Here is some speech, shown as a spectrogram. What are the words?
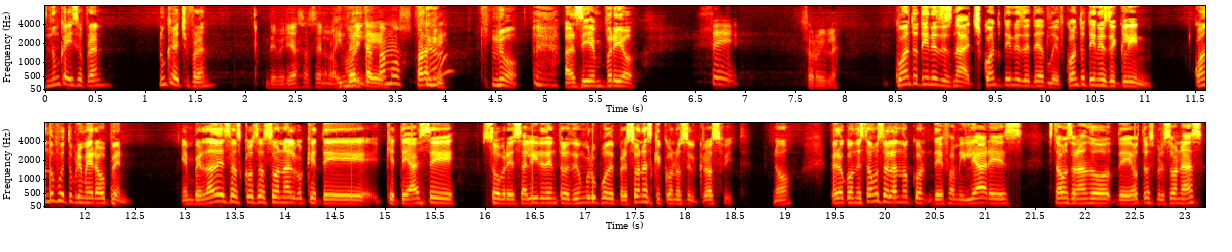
Nunca hizo Fran. Nunca he hecho Fran. Deberías hacerlo. Ay, Ahorita vete. vamos, párate. No, así en frío. Sí. Es horrible. ¿Cuánto tienes de Snatch? ¿Cuánto tienes de Deadlift? ¿Cuánto tienes de Clean? ¿Cuándo fue tu primer Open? En verdad esas cosas son algo que te, que te hace sobresalir dentro de un grupo de personas que conoce el CrossFit, ¿no? Pero cuando estamos hablando con- de familiares, estamos hablando de otras personas,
